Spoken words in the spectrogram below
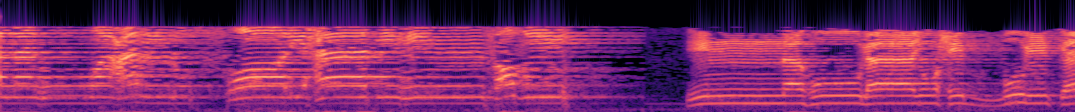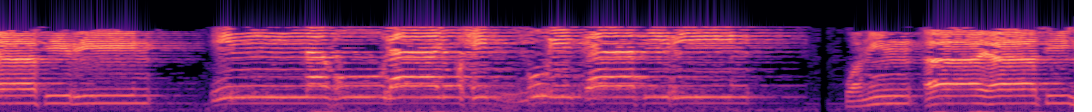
آمنوا وعملوا الصالحات من فضله. إنه لا يحب الكافرين إنه لا يحب الكافرين ومن آياته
